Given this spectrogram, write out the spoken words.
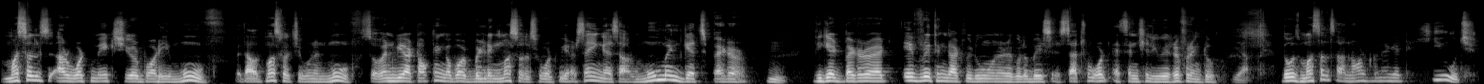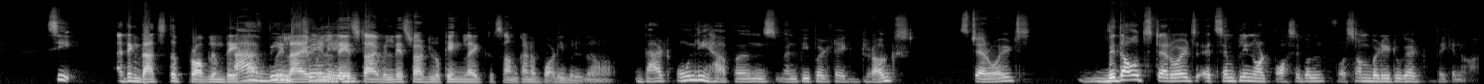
Muscles are what makes your body move. Without muscles, you wouldn't move. So when we are talking about building muscles, what we are saying is our movement gets better. Hmm. We get better at everything that we do on a regular basis. That's what essentially we're referring to. Yeah. Those muscles are not going to get huge. See, I think that's the problem they I've have. Will, I, will they start? Will they start looking like some kind of bodybuilder? No, that only happens when people take drugs, steroids. Without steroids, it's simply not possible for somebody to get big enough.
